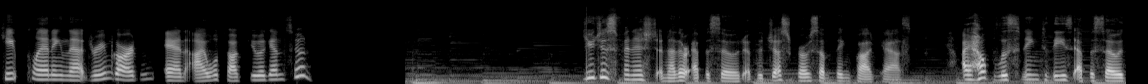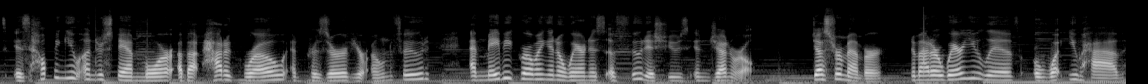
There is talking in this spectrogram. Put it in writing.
keep planning that dream garden, and I will talk to you again soon. You just finished another episode of the Just Grow Something podcast. I hope listening to these episodes is helping you understand more about how to grow and preserve your own food and maybe growing an awareness of food issues in general. Just remember no matter where you live or what you have,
